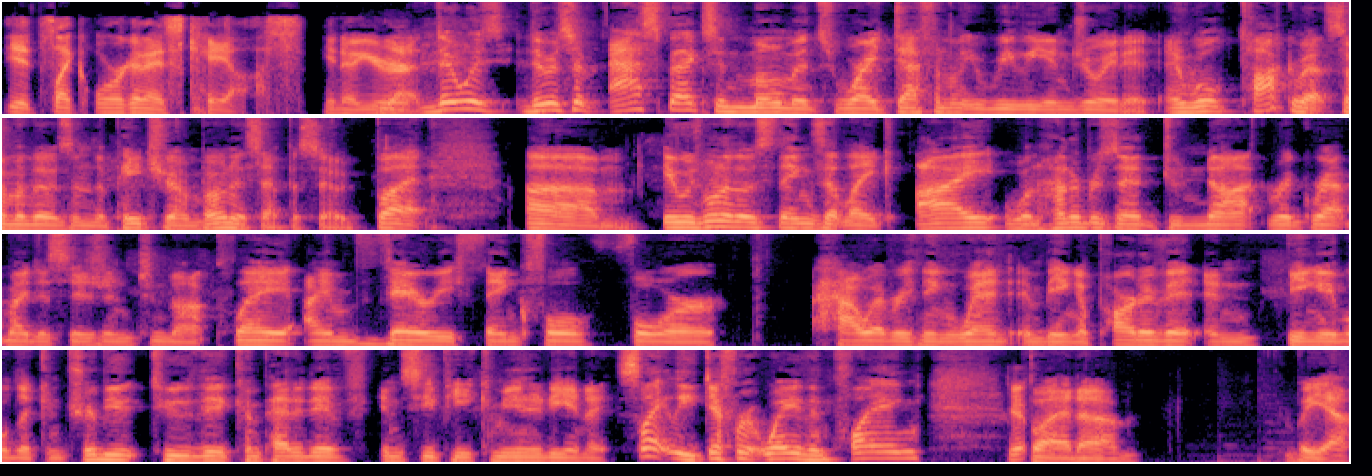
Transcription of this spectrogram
It's like organized chaos. You know, you're yeah, there was there was some aspects and moments where I definitely really enjoyed it. And we'll talk about some of those in the Patreon bonus episode. But um it was one of those things that like I 100% do not regret my decision to not play. I am very thankful for how everything went and being a part of it and being able to contribute to the competitive MCP community in a slightly different way than playing. Yep. But um, but yeah.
